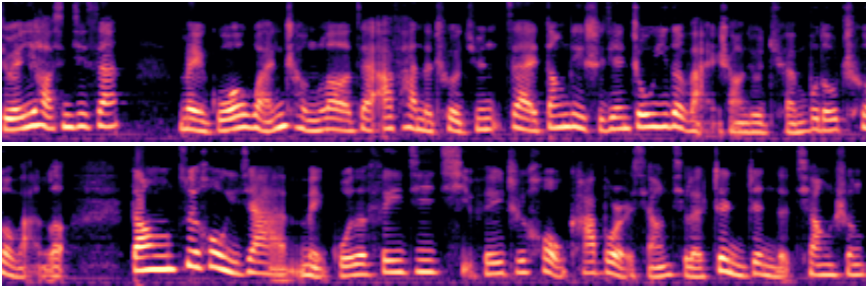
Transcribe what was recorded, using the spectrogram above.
九月一号，星期三，美国完成了在阿富汗的撤军，在当地时间周一的晚上就全部都撤完了。当最后一架美国的飞机起飞之后，喀布尔响起了阵阵的枪声，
